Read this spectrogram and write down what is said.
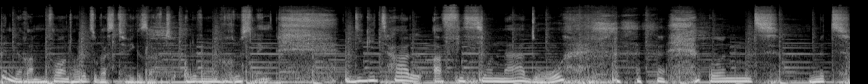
bin der Rampen-V und heute zu Gast, wie gesagt, Oliver Rösling. Digital Aficionado und mit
